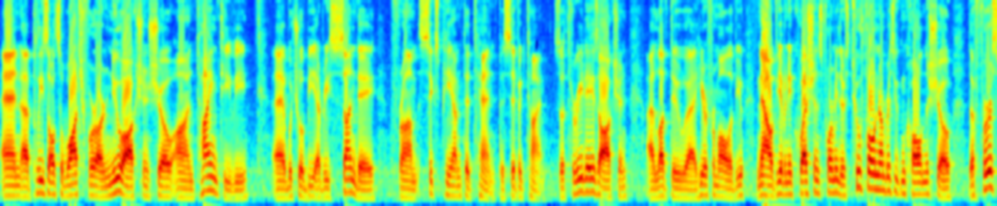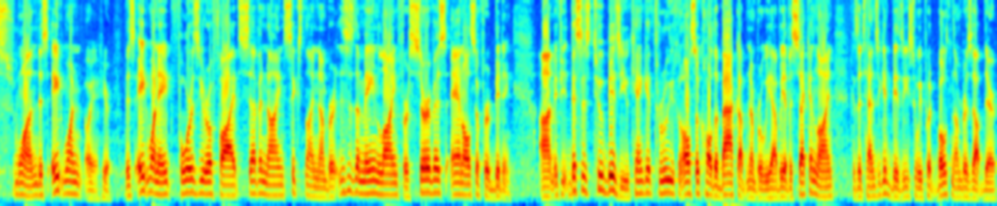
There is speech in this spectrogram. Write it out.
And uh, please also watch for our new auction show on Time TV, uh, which will be every Sunday from 6 p.m. to 10 Pacific time. So three days auction. I'd love to uh, hear from all of you. Now, if you have any questions for me, there's two phone numbers you can call in the show. The first one, this 81, oh yeah, here, this 818-405-7969 number. This is the main line for service and also for bidding. Um, if you, this is too busy, you can't get through, you can also call the backup number we have. We have a second line because it tends to get busy, so we put both numbers up there.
